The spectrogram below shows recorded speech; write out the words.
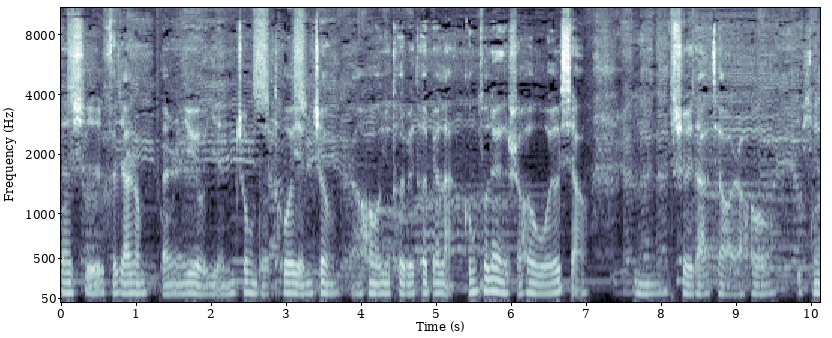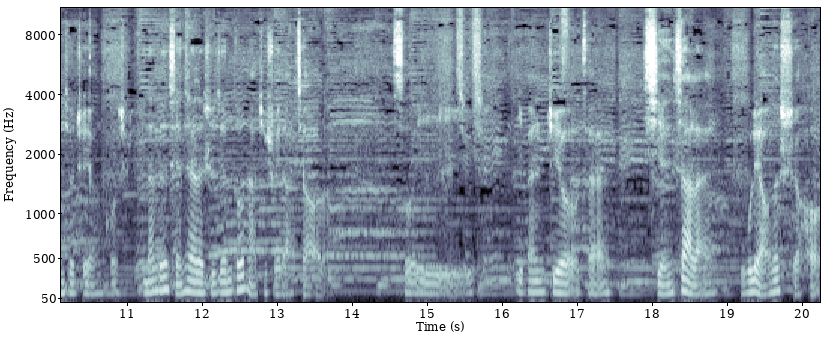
但是再加上本人又有严重的拖延症，然后又特别特别懒，工作累的时候我又想，嗯，睡大觉，然后一天就这样过去了。难得闲下来的时间都拿去睡大觉了，所以一般只有在闲下来、无聊的时候，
